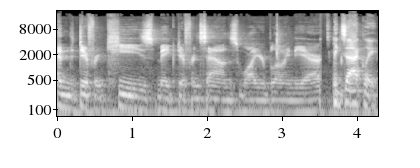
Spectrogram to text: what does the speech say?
And the different keys make different sounds while you're blowing the air. Exactly.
